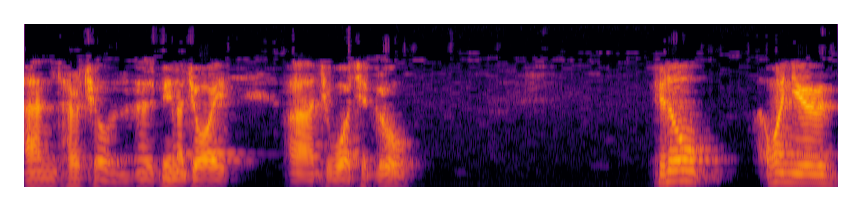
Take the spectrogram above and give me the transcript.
and her children. It has been a joy uh, to watch it grow. You know, when you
